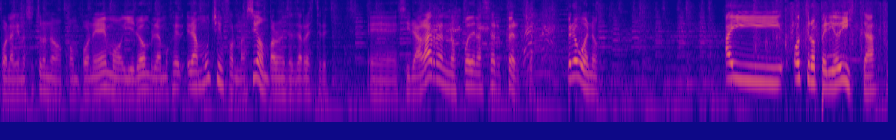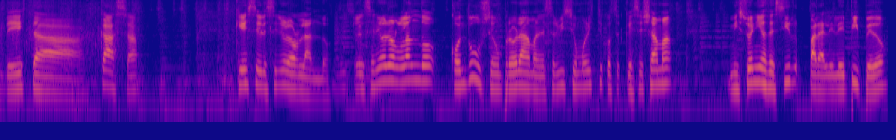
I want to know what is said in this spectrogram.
por la que nosotros nos componemos y el hombre, la mujer. Era mucha información para un extraterrestre. Eh, si la agarran nos pueden hacer percha. Pero bueno, hay otro periodista de esta casa que es el señor Orlando. El señor Orlando conduce un programa en el servicio humorístico que se llama Mi sueño es decir paralelepípedo.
